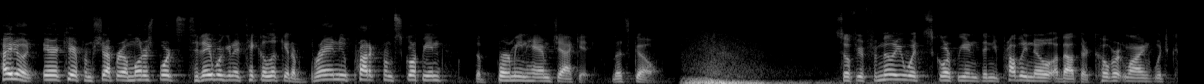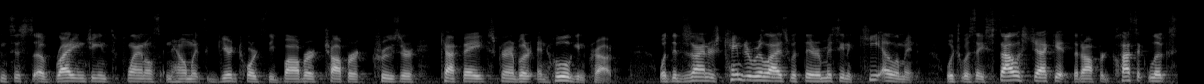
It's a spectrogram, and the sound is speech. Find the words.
How you doing? Eric here from Chaparral Motorsports. Today we're going to take a look at a brand new product from Scorpion, the Birmingham jacket. Let's go. So if you're familiar with Scorpion, then you probably know about their covert line, which consists of riding jeans, flannels, and helmets geared towards the bobber, chopper, cruiser, cafe, scrambler, and hooligan crowd. What the designers came to realize was they were missing a key element, which was a stylish jacket that offered classic looks,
